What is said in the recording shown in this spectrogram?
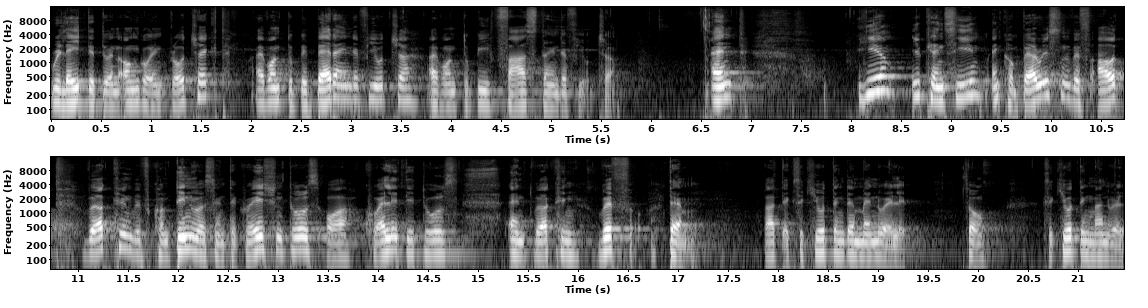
related to an ongoing project, I want to be better in the future, I want to be faster in the future. And here you can see in comparison without working with continuous integration tools or quality tools and working with them, but executing them manually. So executing manual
